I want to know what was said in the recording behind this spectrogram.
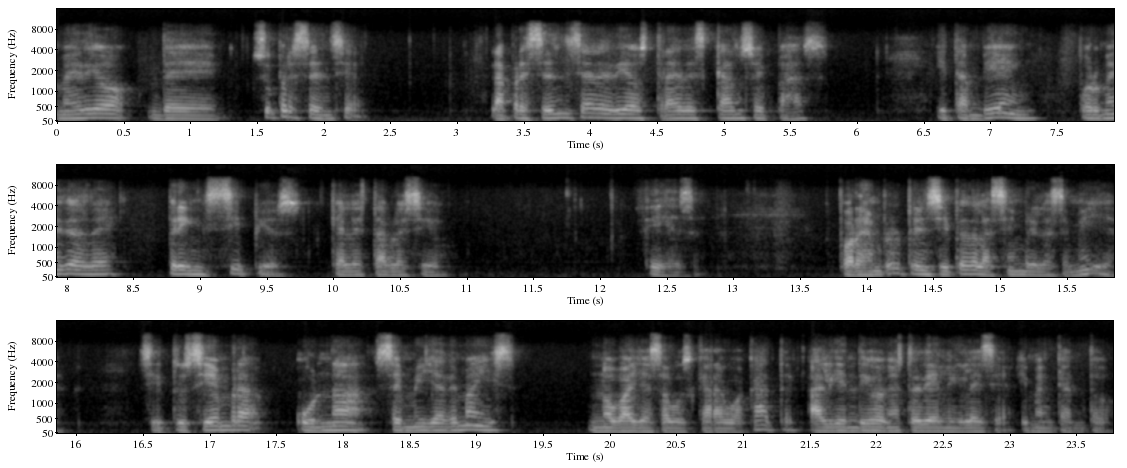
medio de su presencia. La presencia de Dios trae descanso y paz. Y también por medio de principios que Él estableció. Fíjese. Por ejemplo, el principio de la siembra y la semilla. Si tú siembras una semilla de maíz, no vayas a buscar aguacate. Alguien dijo en este día en la iglesia y me encantó.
